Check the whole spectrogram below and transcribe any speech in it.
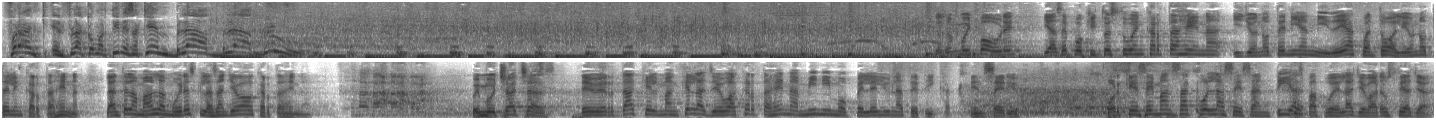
Frank, el flaco Martínez, aquí en Bla Bla Blue. Yo soy muy pobre y hace poquito estuve en Cartagena y yo no tenía ni idea cuánto valía un hotel en Cartagena. Levante la mano las mujeres que las han llevado a Cartagena. Uy, muchachas, de verdad que el man que las llevó a Cartagena mínimo pelele una tetica. En serio. Porque ese man sacó las cesantías para poderla llevar a usted allá.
